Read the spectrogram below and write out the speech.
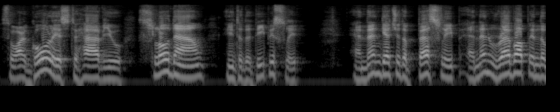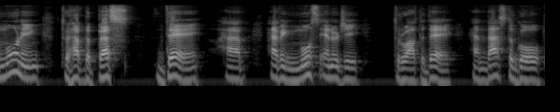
So our goal is to have you slow down into the deepest sleep and then get you the best sleep and then rev up in the morning to have the best day, have, having most energy throughout the day. And that's the goal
